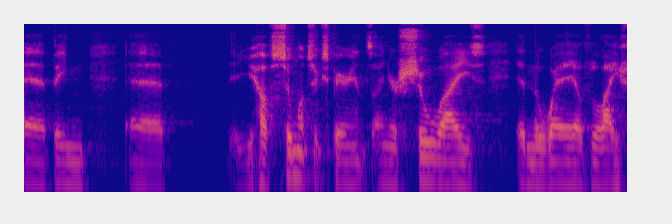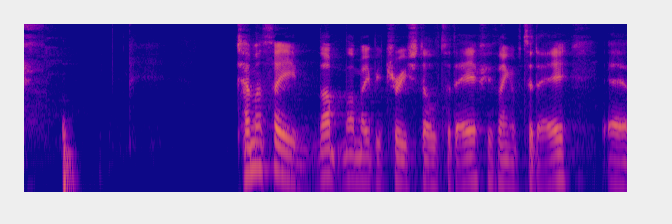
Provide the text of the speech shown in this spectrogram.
uh, been, uh, you have so much experience, and you're so wise in the way of life. Timothy, that, that might be true still today. If you think of today, uh,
